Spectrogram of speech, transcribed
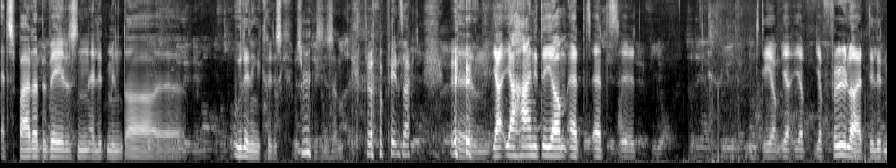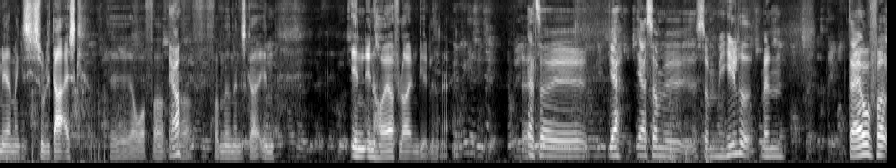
at spejderbevægelsen er lidt mindre øh, udlændingekritisk, hvis man kan sige sådan. Det var pænt sagt. øhm, jeg, jeg har en idé om, at, at øh, en idé om, jeg, jeg, jeg føler, at det er lidt mere, man kan sige, solidarisk øh, over for, Ja. for, for medmennesker, end, end, end højre fløj, end virkeligheden er. Øh, Altså, øh, ja, ja som, øh, som i helhed, men der er jo folk,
